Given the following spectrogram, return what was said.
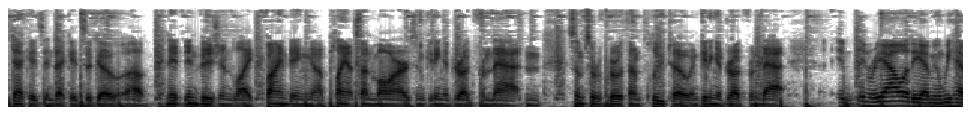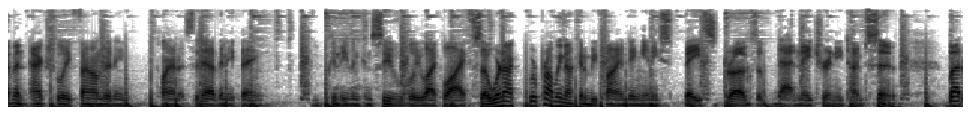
decades and decades ago, uh, and it envisioned like finding uh, plants on Mars and getting a drug from that, and some sort of growth on Pluto and getting a drug from that. In, in reality, I mean, we haven't actually found any planets that have anything can even conceivably like life. So we're not, we're probably not going to be finding any space drugs of that nature anytime soon. But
